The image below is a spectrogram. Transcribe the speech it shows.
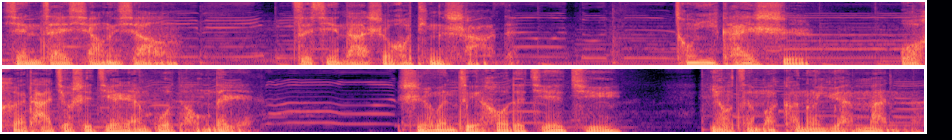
现在想想，自己那时候挺傻的。从一开始，我和他就是截然不同的人。试问最后的结局，又怎么可能圆满呢？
